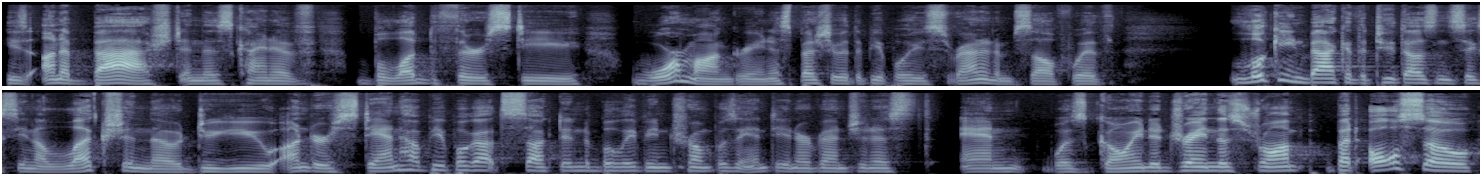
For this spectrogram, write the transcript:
he's unabashed in this kind of bloodthirsty warmongering, especially with the people he surrounded himself with. Looking back at the 2016 election, though, do you understand how people got sucked into believing Trump was anti interventionist and was going to drain the swamp? But also,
